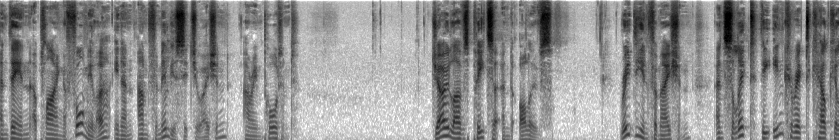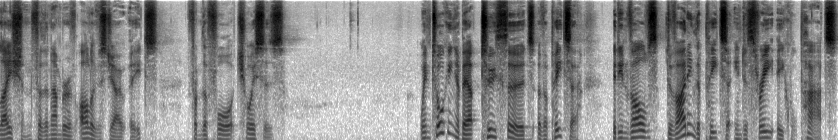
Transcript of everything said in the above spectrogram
and then applying a formula in an unfamiliar situation are important. Joe loves pizza and olives. Read the information and select the incorrect calculation for the number of olives Joe eats from the four choices. When talking about two-thirds of a pizza, it involves dividing the pizza into three equal parts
